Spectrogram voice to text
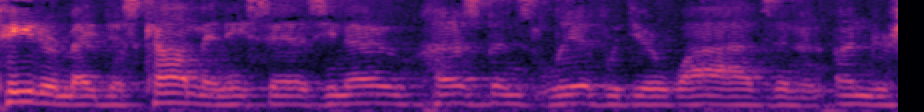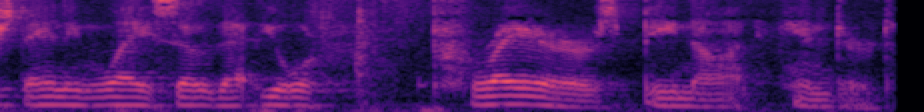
Peter made this comment. He says, You know, husbands, live with your wives in an understanding way so that your prayers be not hindered.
